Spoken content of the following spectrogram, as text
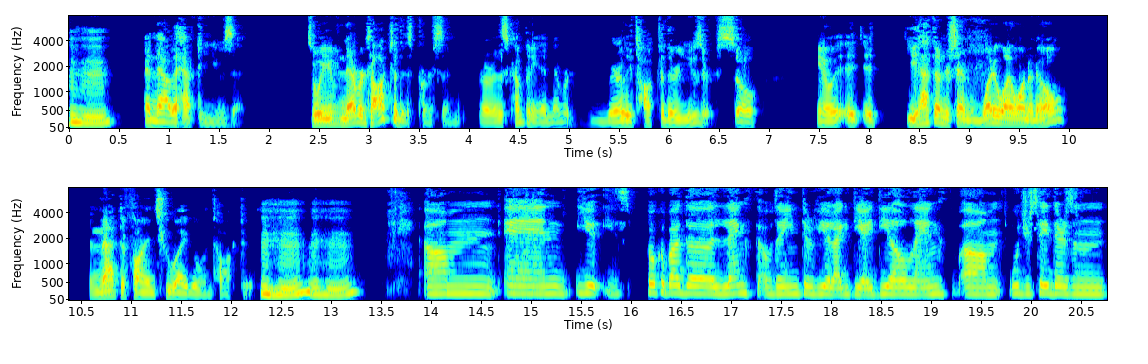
mm-hmm. and now they have to use it. So we've never talked to this person or this company had never rarely talked to their users. So, you know, it, it you have to understand what do I want to know, and that defines who I go and talk to. Mm-hmm, mm-hmm. Um, and you, you spoke about the length of the interview, like the ideal length. Um, would you say there's an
